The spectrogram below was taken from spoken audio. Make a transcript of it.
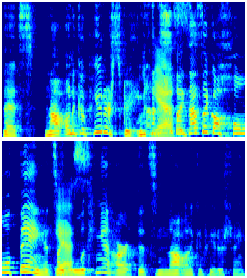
that's not on a computer screen. Yes. like that's like a whole thing. It's yes. like looking at art that's not on a computer screen.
